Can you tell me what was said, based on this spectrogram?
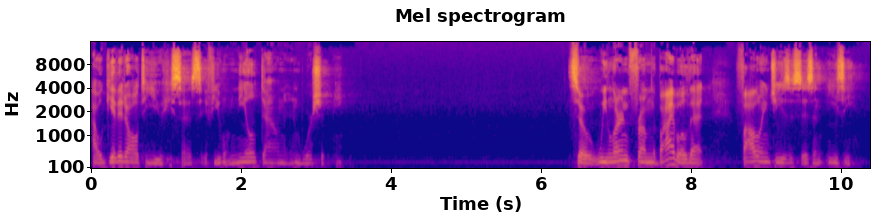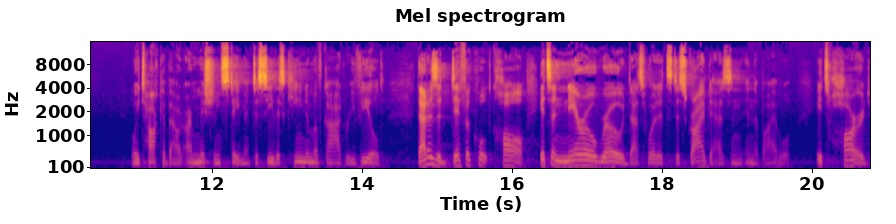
I will give it all to you, he says, if you will kneel down and worship me. So we learn from the Bible that following Jesus isn't easy. We talk about our mission statement to see this kingdom of God revealed. That is a difficult call. It's a narrow road. That's what it's described as in, in the Bible. It's hard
